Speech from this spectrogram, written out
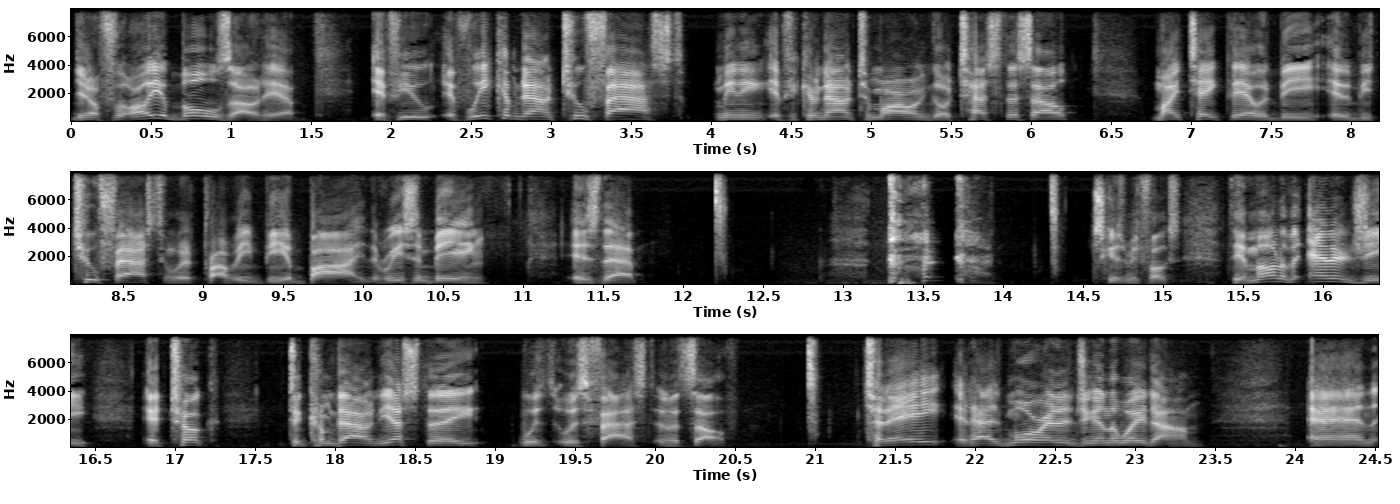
you know, for all your bulls out here, if you if we come down too fast, meaning if you come down tomorrow and go test this out, my take there would be it would be too fast and would probably be a buy. The reason being is that excuse me, folks, the amount of energy it took to come down yesterday was, was fast in itself. Today, it has more energy on the way down. And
